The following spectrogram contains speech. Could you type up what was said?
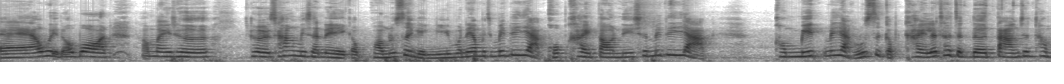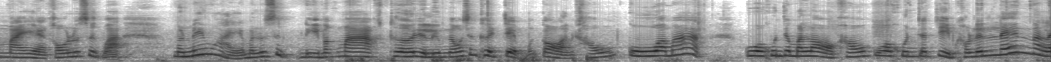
แล้ววินอบอลทำไมเธอ เธอช่างมีเสน่ห์กับความรู้สึกอย่างนี้วันนี้มันจะไม่ได้อยากคบใครตอนนี้ ฉันไม่ได้อยากคอมมิตไม่อยากรู้สึกกับใคร แล้วเธอจะเดินตามฉันทำไมอะเขารู้สึกว่ามันไม่ไหวมันรู้สึกดีมากๆ เธออย่าลืมนะว่าฉันเคยเจ็บมาก่อนเขากลัวมาก กลัวคุณจะมาหลอกเขากลัวคุณจะจีบเขาเล่นๆอะไร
